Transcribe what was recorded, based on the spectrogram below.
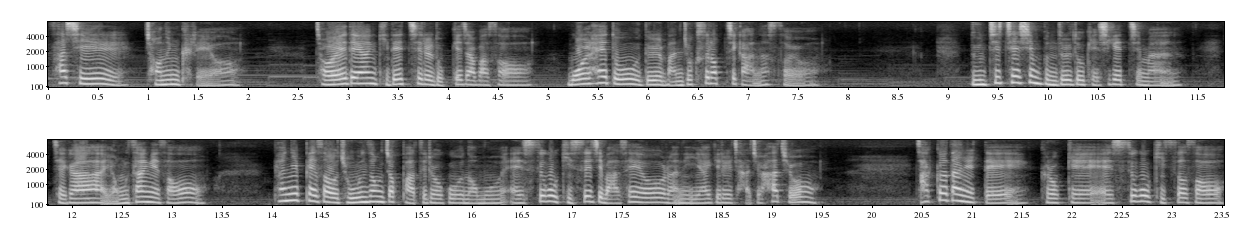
사실 저는 그래요. 저에 대한 기대치를 높게 잡아서 뭘 해도 늘 만족스럽지가 않았어요. 눈치채신 분들도 계시겠지만 제가 영상에서 편입해서 좋은 성적 받으려고 너무 애쓰고 기쓰지 마세요 라는 이야기를 자주 하죠. 학교 다닐 때 그렇게 애쓰고 기써서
